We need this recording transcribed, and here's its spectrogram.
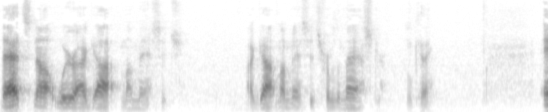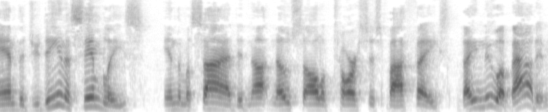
that's not where I got my message. I got my message from the Master. Okay. And the Judean assemblies in the Messiah did not know Saul of Tarsus by face. They knew about him.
